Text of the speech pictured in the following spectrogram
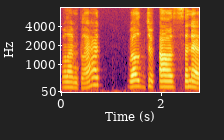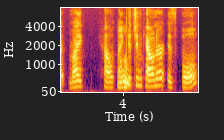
well, I'm glad. Well, uh, Sanette, my count, my Mm. kitchen counter is full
